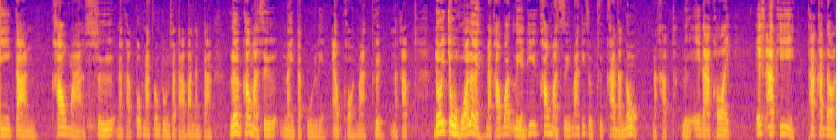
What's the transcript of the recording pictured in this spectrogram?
มีการ เข้ามาซื้อนะครับ พวกนักลงทุนสถาบันต่างๆ เริ่มเข้ามาซื้อในตระกูลเหรียญแอลคอยมากขึ้นนะครับ โดยจู่หัวเลยนะครับ ว่าเหรียญที่เข้ามาซื้อมากที่สุดคือ Cardano นนะครับ หรือ ADA Coin XRP p a c a d o t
